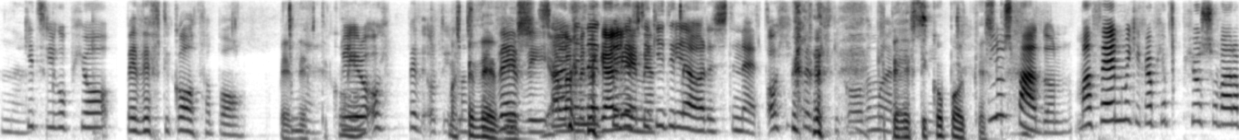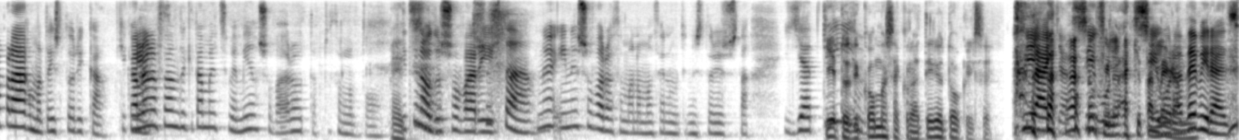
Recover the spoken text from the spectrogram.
Ναι. Και έτσι λίγο πιο παιδευτικό θα πω. Παιδευτικό. Κλήρω, όχι παιδε, ότι Μας μας, παιδεύεις. παιδεύει, Σαν αλλά με την την καλή έννοια. εκπαιδευτική τηλεόραση στην ΕΡΤ. Όχι εκπαιδευτικό, δεν μου αρέσει. Παιδευτικό podcast. Τέλος πάντων, μαθαίνουμε και κάποια πιο σοβαρά πράγματα ιστορικά. Και καλό Ναι. είναι αυτά να τα κοιτάμε έτσι με μια σοβαρότητα. Αυτό θέλω να πω. Έτσι. Γιατί είναι όντως σοβαρή; Σωστά. Ναι, είναι σοβαρό θέμα να μαθαίνουμε την ιστορία σωστά. Γιατί. Και το δικό μας ακροατήριο το έκλεισε. Φυλάκια, σίγουρα. Φυλάκια τα σίγουρα, λέγαμε. δεν πειράζει.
